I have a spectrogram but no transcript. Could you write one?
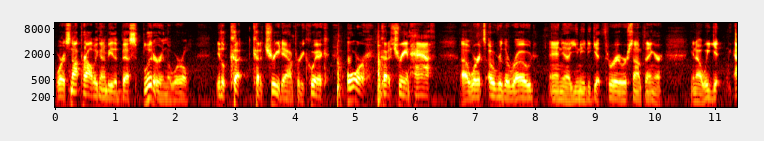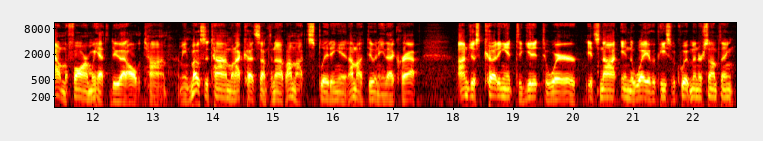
where it's not probably going to be the best splitter in the world. It'll cut cut a tree down pretty quick, or cut a tree in half uh, where it's over the road and uh, you need to get through or something, or you know, we get out on the farm, we have to do that all the time. I mean, most of the time when I cut something up, I'm not splitting it, I'm not doing any of that crap. I'm just cutting it to get it to where it's not in the way of a piece of equipment or something.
